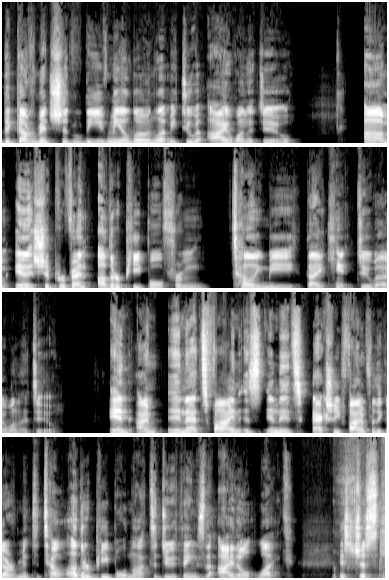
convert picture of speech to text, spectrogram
the government should leave me alone, let me do what I want to do, um, and it should prevent other people from telling me that I can't do what I want to do and I'm and that's fine. and it's actually fine for the government to tell other people not to do things that I don't like. It's just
